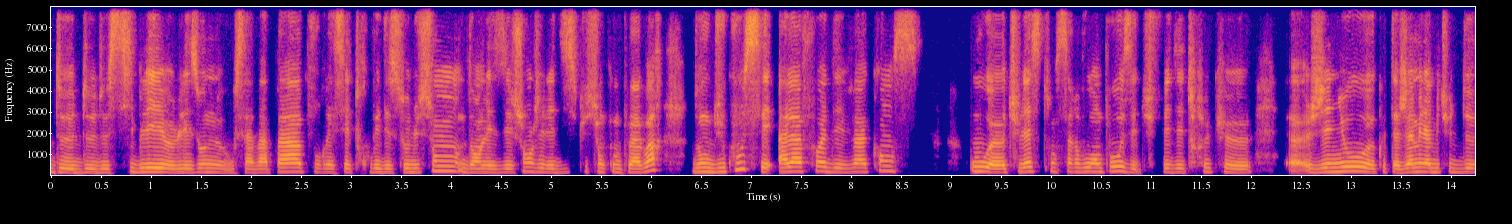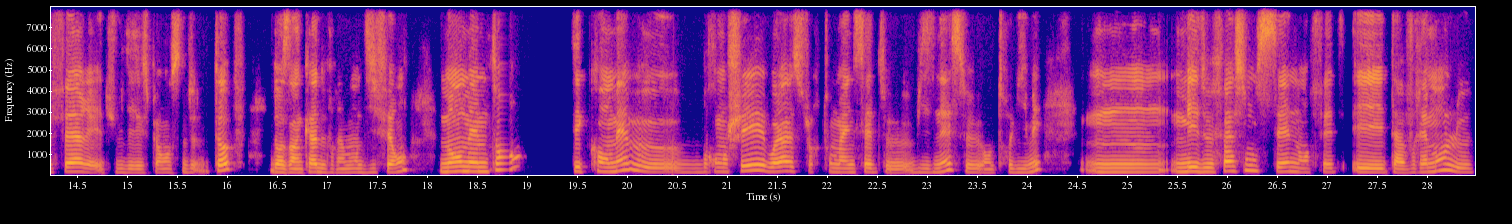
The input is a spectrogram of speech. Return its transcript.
de, de cibler euh, les zones où ça va pas pour essayer de trouver des solutions dans les échanges et les discussions qu'on peut avoir. Donc, du coup, c'est à la fois des vacances où euh, tu laisses ton cerveau en pause et tu fais des trucs euh, géniaux que tu n'as jamais l'habitude de faire et tu vis des expériences de top dans un cadre vraiment différent. Mais en même temps, tu quand même branché voilà, sur ton mindset business, entre guillemets, mmh, mais de façon saine, en fait. Et tu as vraiment le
